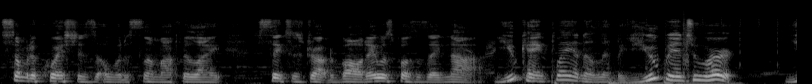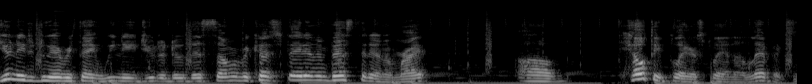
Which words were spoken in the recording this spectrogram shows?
some of the questions over the summer, I feel like Sixers dropped the ball. They were supposed to say, nah, you can't play in the Olympics. You've been too hurt. You need to do everything we need you to do this summer because they didn't invest in them, right? Um, healthy players play in the Olympics,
